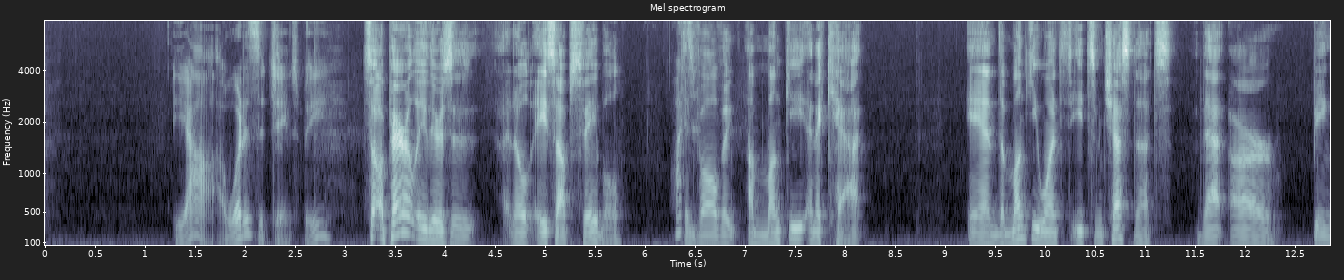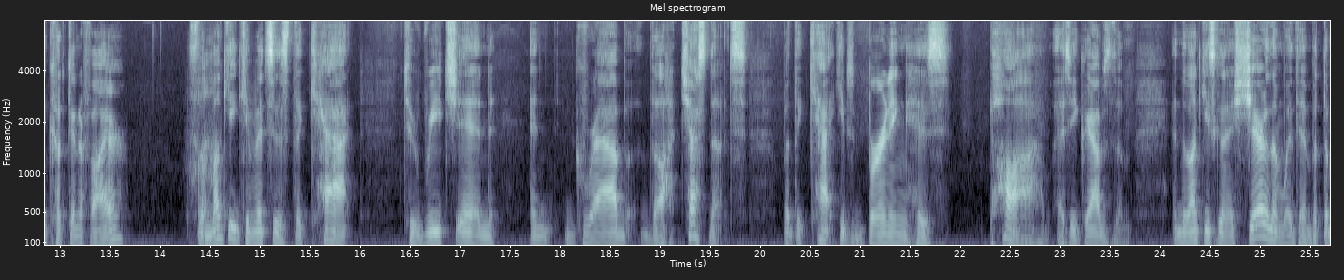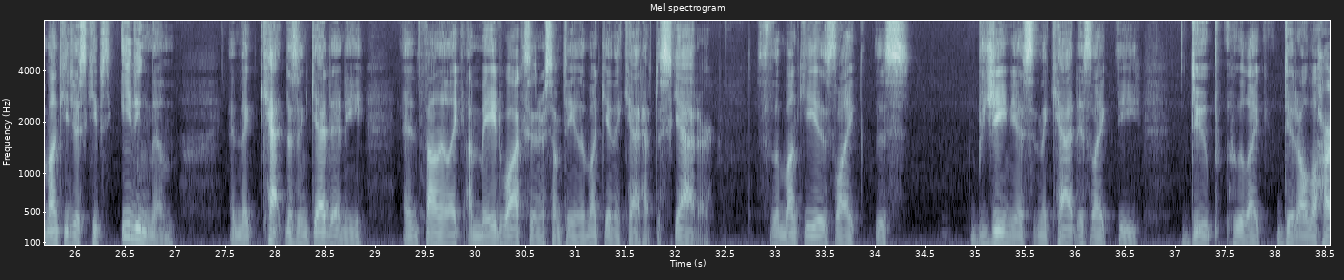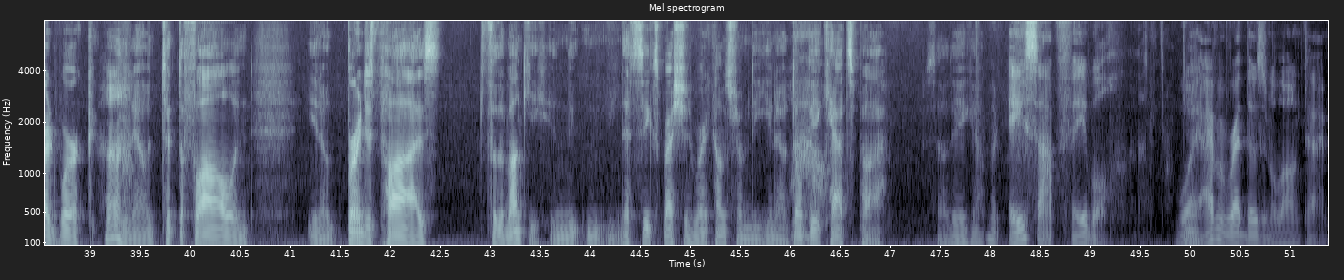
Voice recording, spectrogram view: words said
Yeah. What is it, James B? So apparently, there's a, an old Aesop's fable What? involving a monkey and a cat, and the monkey wants to eat some chestnuts that are being cooked in a fire. So the monkey convinces the cat to reach in and grab the chestnuts, but the cat keeps burning his paw as he grabs them. And the monkey's going to share them with him, but the monkey just keeps eating them, and the cat doesn't get any. And finally, like a maid walks in or something, and the monkey and the cat have to scatter. So the monkey is like this genius, and the cat is like the dupe who like did all the hard work, you know, and took the fall and you know burned his paws for the monkey, and that's the expression where it comes from. The you know, don't be a cat's paw. So there you go. An Aesop fable. Boy, I haven't read those in a long time.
